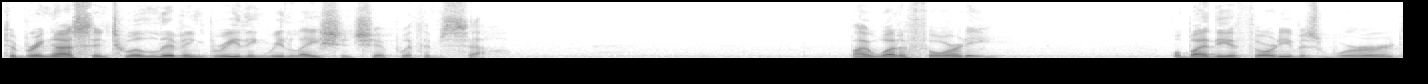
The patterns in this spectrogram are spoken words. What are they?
to bring us into a living, breathing relationship with himself. By what authority? Well, by the authority of His Word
